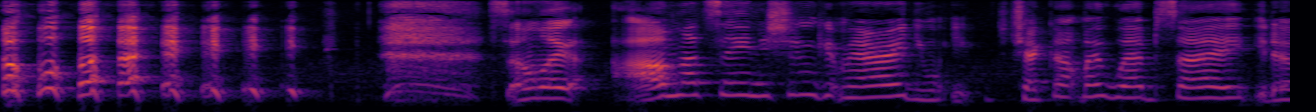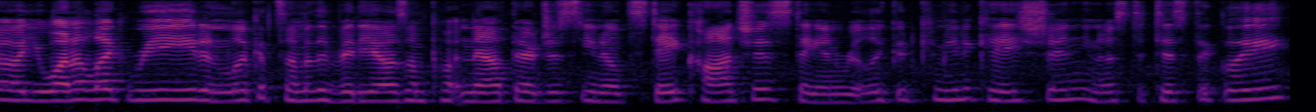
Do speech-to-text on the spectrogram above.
know? like, so I'm like, "I'm not saying you shouldn't get married. You, you check out my website. You know, you want to like read and look at some of the videos I'm putting out there. Just you know, stay conscious, stay in really good communication. You know, statistically,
